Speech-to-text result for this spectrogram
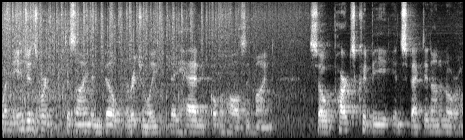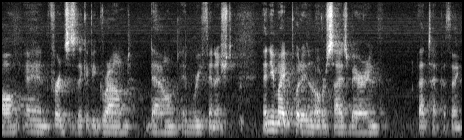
When the engines were designed and built originally, they had overhauls in mind. So parts could be inspected on an overhaul, and for instance, they could be ground down and refinished. And you might put in an oversized bearing, that type of thing.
